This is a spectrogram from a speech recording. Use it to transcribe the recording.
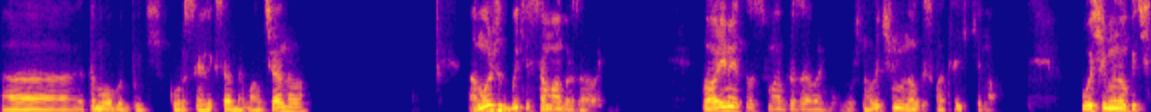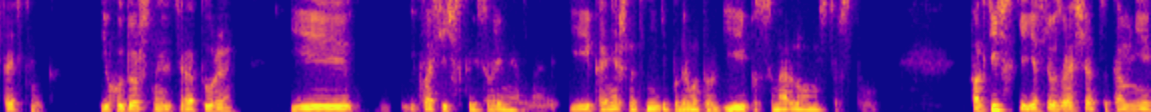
а, это могут быть курсы Александра Молчанова, а может быть и самообразование. Во время этого самообразования нужно очень много смотреть кино, очень много читать книг, и художественной литературы, и, и классической, и современной, и, конечно, книги по драматургии, по сценарному мастерству. Фактически, если возвращаться ко мне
